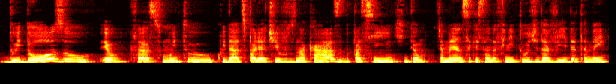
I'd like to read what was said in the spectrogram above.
do idoso. Eu faço muito cuidados paliativos na casa do paciente, então, trabalhando essa questão da finitude da vida também.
